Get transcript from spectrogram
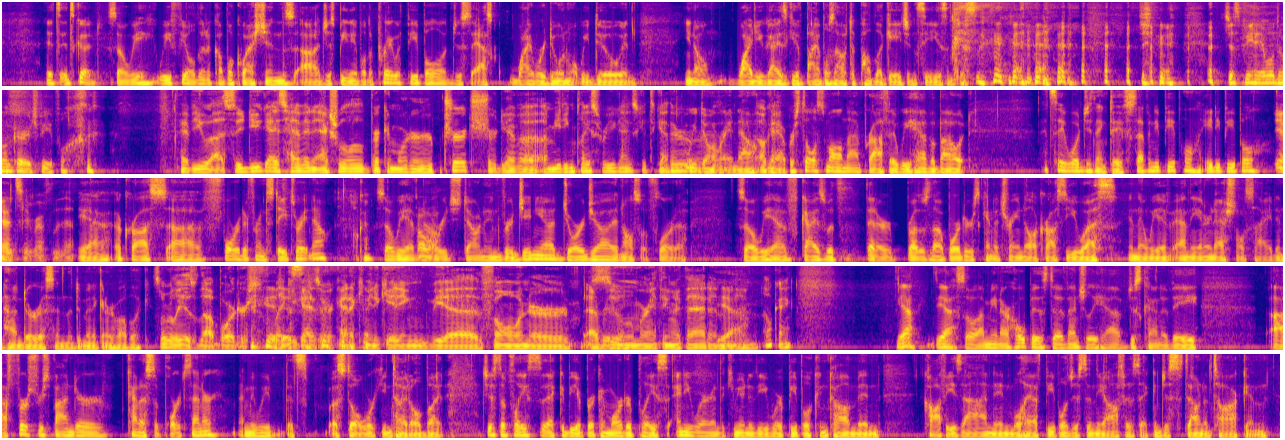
it's it's good. So we we fielded a couple questions, uh, just being able to pray with people and just ask why we're doing what we do, and you know why do you guys give Bibles out to public agencies, and just just being able to encourage people. Have you? Uh, so, do you guys have an actual brick and mortar church, or do you have a, a meeting place where you guys get together? we or don't right now. Okay, Yeah, we're still a small nonprofit. We have about, I'd say, what do you think, Dave? Seventy people, eighty people? Yeah, I'd say roughly that. Yeah, across uh, four different states right now. Okay. So we have Oh, an wow. outreach down in Virginia, Georgia, and also Florida. So we have guys with that are Brothers Without Borders, kind of trained all across the U.S., and then we have on the international side in Honduras and the Dominican Republic. So it really is without borders. like is. you guys are kind of communicating via phone or Zoom or anything like that. And, Yeah. and- okay. Yeah, yeah. So I mean, our hope is to eventually have just kind of a uh, first responder kind of support center. I mean, we that's a still a working title, but just a place that could be a brick and mortar place anywhere in the community where people can come and coffee's on, and we'll have people just in the office that can just sit down and talk, and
